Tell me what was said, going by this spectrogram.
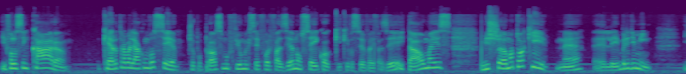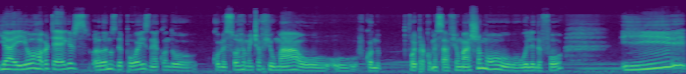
E falou assim, cara, quero trabalhar com você. Tipo, o próximo filme que você for fazer, eu não sei qual que, que você vai fazer e tal, mas me chama, tô aqui, né? É, lembre de mim. E aí o Robert Eggers, anos depois, né, quando começou realmente a filmar, o, o- quando foi pra começar a filmar, chamou o William Defoe. E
